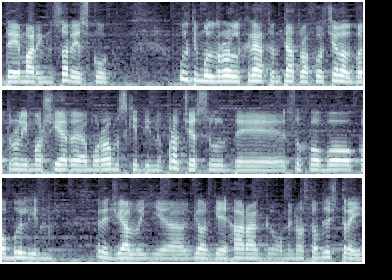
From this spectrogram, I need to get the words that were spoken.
de Marin Sorescu. Ultimul rol creat în teatru a fost cel al bătrânului moșier Muromski din procesul de Suhovo-Cobâlin, regia lui uh, Gheorghe Harag, 1983.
